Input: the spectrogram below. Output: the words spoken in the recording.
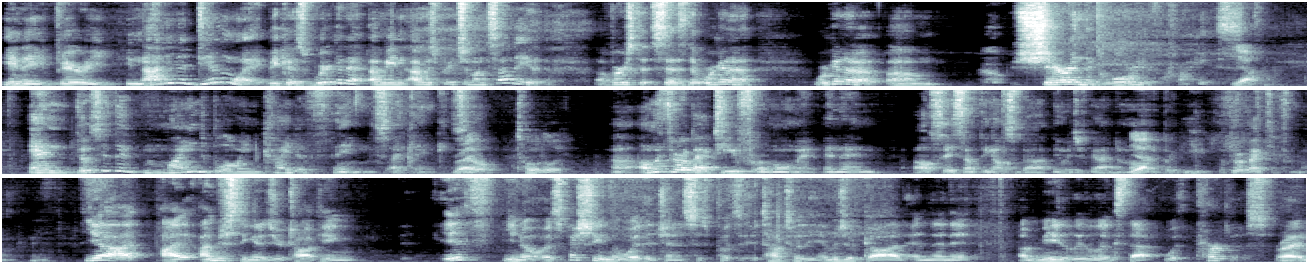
in a very not in a dim way because we're gonna. I mean, I was preaching on Sunday a verse that says that we're gonna we're gonna um, share in the glory of Christ. Yeah. And those are the mind blowing kind of things, I think. Right. So totally. uh, I'm gonna throw it back to you for a moment, and then I'll say something else about the image of God in a moment. Yeah. But you, I'll throw it back to you for a moment. Yeah, I, I, I'm just thinking as you're talking, if, you know, especially in the way that Genesis puts it, it talks about the image of God and then it immediately links that with purpose, right?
